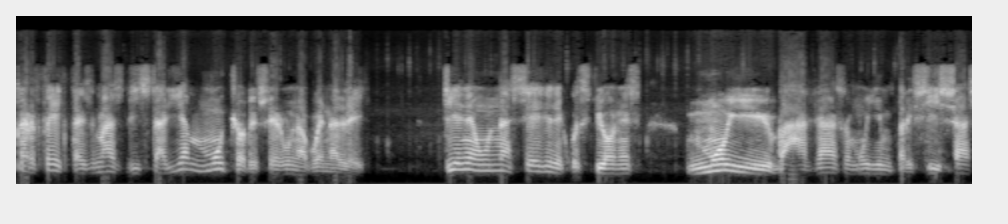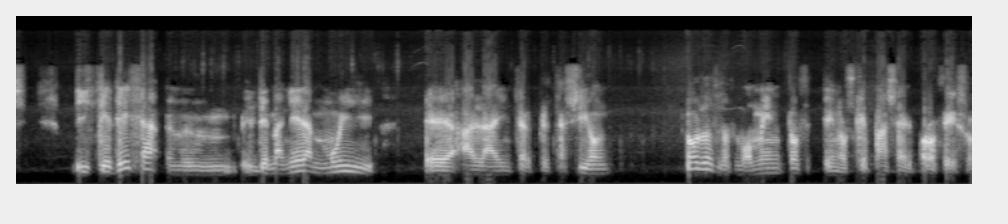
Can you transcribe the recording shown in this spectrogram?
perfecta, es más, distaría mucho de ser una buena ley. Tiene una serie de cuestiones muy vagas, muy imprecisas y que deja mm, de manera muy eh, a la interpretación todos los momentos en los que pasa el proceso.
